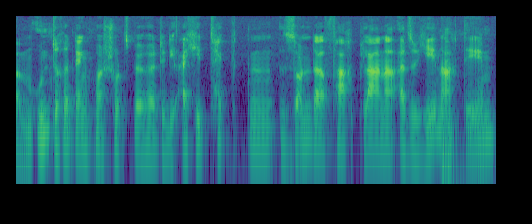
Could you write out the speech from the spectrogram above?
ähm, untere Denkmalschutzbehörde, die Architekten, Sonderfachplaner. Also je nachdem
